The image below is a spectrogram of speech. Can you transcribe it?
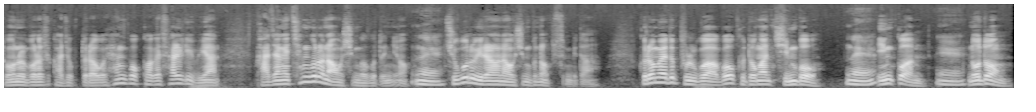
돈을 벌어서 가족들하고 행복하게 살기 위한 가장의 책무로 나오신 거거든요. 네. 죽으로 일하러 나오신 분은 없습니다. 그럼에도 불구하고 그동안 진보, 네. 인권, 예. 노동,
